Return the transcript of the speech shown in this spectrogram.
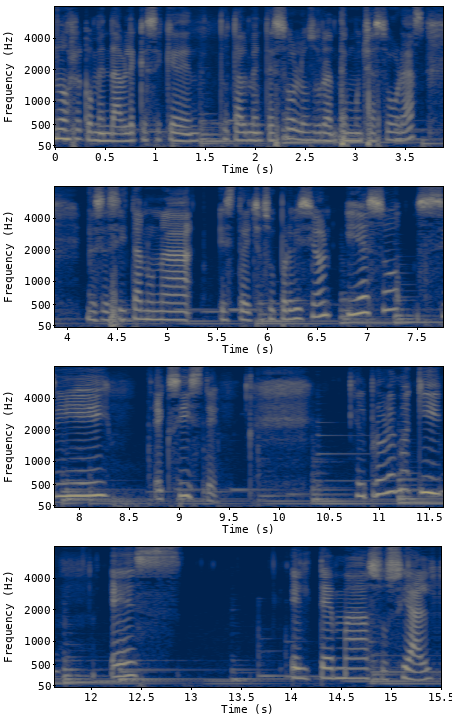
no es recomendable que se queden totalmente solos durante muchas horas. Necesitan una estrecha supervisión y eso sí existe. El problema aquí es el tema social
